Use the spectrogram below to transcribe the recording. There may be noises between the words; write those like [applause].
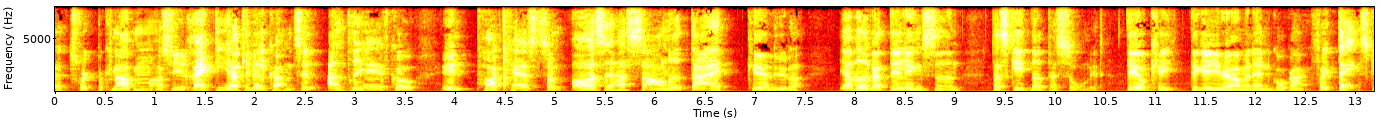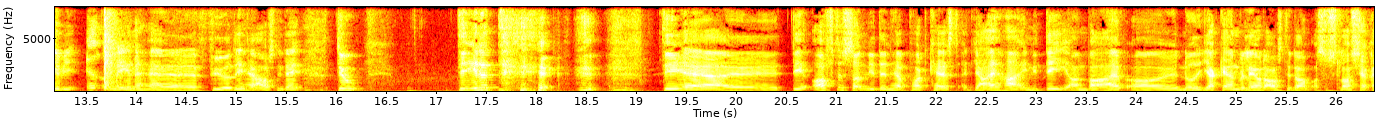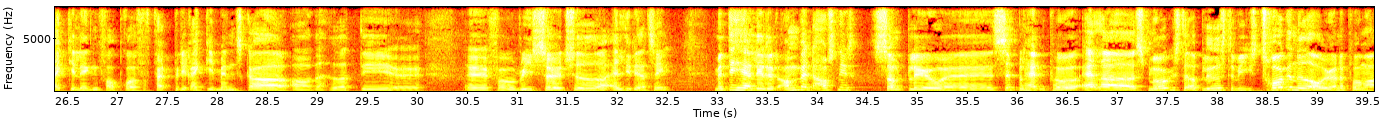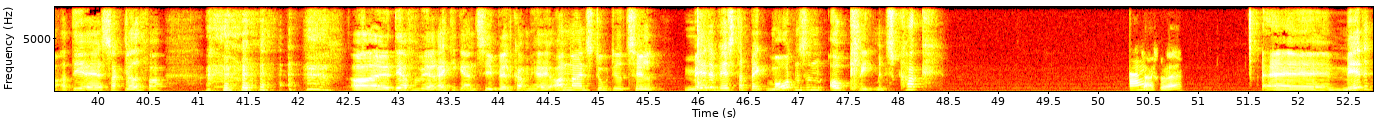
at trykke på knappen og sige rigtig hjertelig velkommen til Aldrig AFK, en podcast, som også har savnet dig, kære lytter. Jeg ved godt, det er længe siden, der skete noget personligt. Det er okay. Det kan I høre om en anden god gang. For i dag skal vi eddermame have fyret det her afsnit af. Du, det er et af, [laughs] det er, øh, det er ofte sådan i den her podcast, at jeg har en idé og en vibe, og øh, noget, jeg gerne vil lave et afsnit om, og så slås jeg rigtig længe for at prøve at få fat på de rigtige mennesker, og hvad hedder det, øh, øh, få researchet og alle de der ting. Men det her er lidt et omvendt afsnit, som blev øh, simpelthen på aller smukkeste og blideste vis trukket ned over ørerne på mig, og det er jeg så glad for. [laughs] og øh, derfor vil jeg rigtig gerne sige velkommen her i online-studiet til Mette Vesterbæk Mortensen og Clemens Kok. Hej. Tak skal du have. Øh, Mette,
